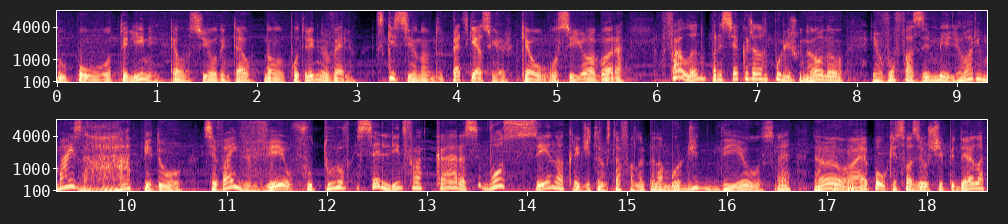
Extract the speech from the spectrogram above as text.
o Paul Ottolini, que é o CEO da Intel, não, o Paul era o velho, esqueci o nome do Pat Gelsinger, que é o, o CEO agora, falando, parecia candidato político. Não, não, eu vou fazer melhor e mais rápido. Você vai ver, o futuro vai ser lindo. Você fala, cara, você não acredita no que está falando, pelo amor de Deus, né? Não, a Apple quis fazer o chip dela,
